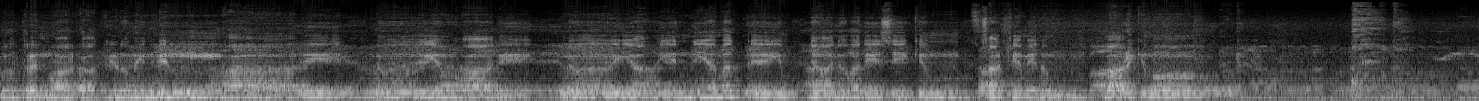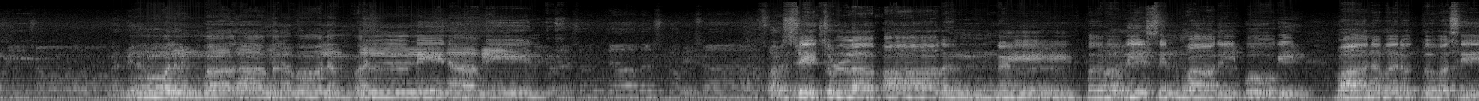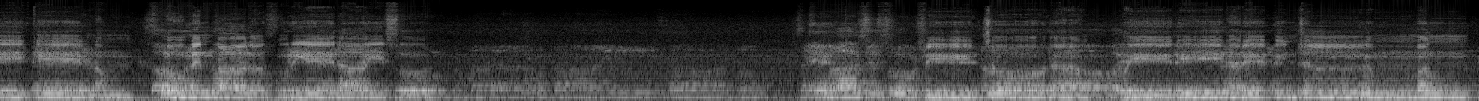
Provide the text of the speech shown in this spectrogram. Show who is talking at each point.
Speaker 1: പുത്രന്മാർ കാത്തിടുമെങ്കിൽ നിയമത്തെയും ഞാൻ ഉപദേശിക്കും സാക്ഷ്യമിതും പാറിക്കുമോ സ്പർശിച്ചുള്ള പാദങ്ങൾ പറുദീസിൻ പോകി വാനവരൊത്തു വസിക്കേണം സൗമൻ സോ. ശ്രീചോദര വൈരീകരെ പിഞ്ചെല്ലും വന്നീരെ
